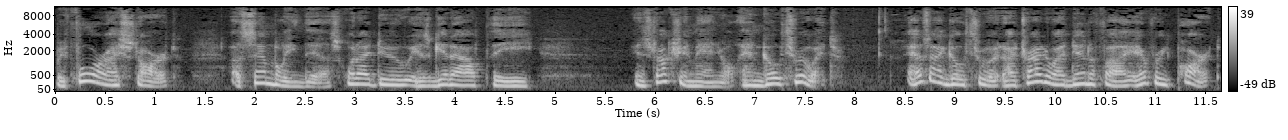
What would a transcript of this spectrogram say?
before I start assembling this, what I do is get out the instruction manual and go through it. As I go through it, I try to identify every part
